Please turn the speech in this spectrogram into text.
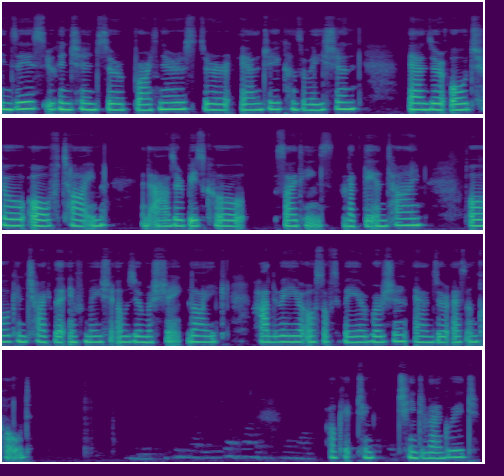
In this, you can change the brightness, the energy conservation, and the auto off time, and other basic settings like day and time, or can check the information of your machine like hardware or software version and the SN code. Okay, change, change language.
